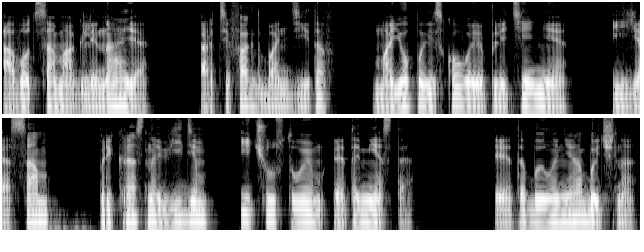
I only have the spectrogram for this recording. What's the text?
А вот сама Глиная, артефакт бандитов, мое поисковое плетение и я сам прекрасно видим и чувствуем это место. Это было необычно.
